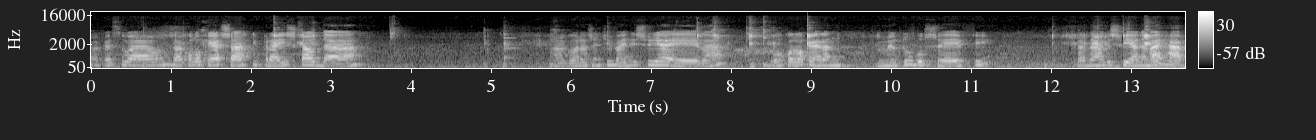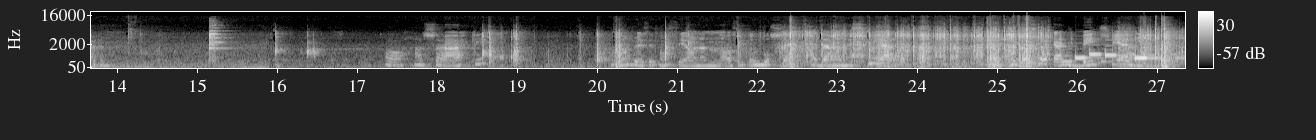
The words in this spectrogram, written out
Oi, pessoal, já coloquei a charque pra escaldar. Agora a gente vai desfiar ela. Vou colocar ela no no meu Turbo Chef para dar uma desfiada mais rápido. Ó, a Shark. Vamos ver se funciona no nosso Turbo Chef para dar uma desfiada. Eu gosto carne bem desfiadinha.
